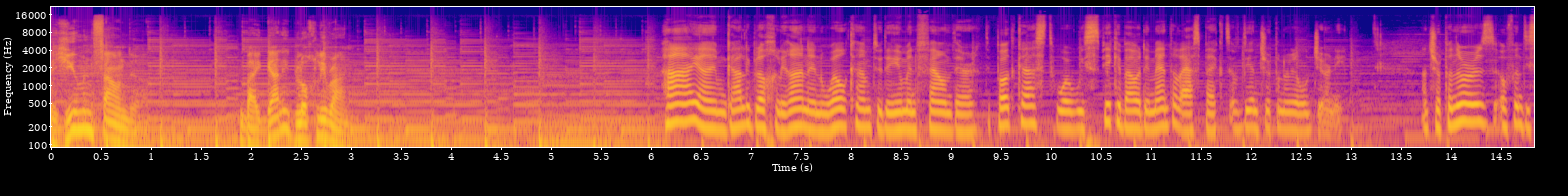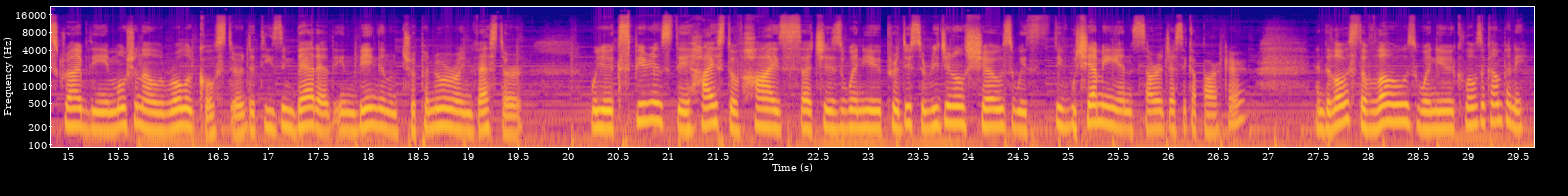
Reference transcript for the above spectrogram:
The Human Founder by Gali Bloch Liran. Hi, I'm Gali Bloch Liran, and welcome to The Human Founder, the podcast where we speak about the mental aspects of the entrepreneurial journey. Entrepreneurs often describe the emotional roller coaster that is embedded in being an entrepreneur or investor, where you experience the highest of highs, such as when you produce original shows with Steve Buscemi and Sarah Jessica Parker, and the lowest of lows when you close a company.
